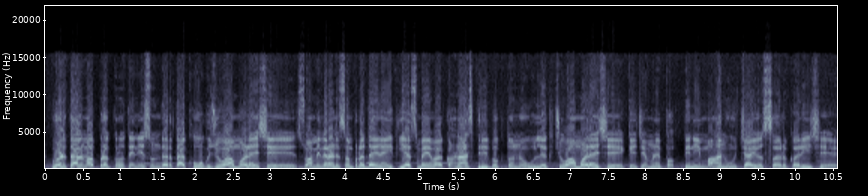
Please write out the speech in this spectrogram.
વડતાલમાં પ્રકૃતિની સુંદરતા ખૂબ જોવા મળે છે. સ્વામિનારાયણ સંપ્રદાયના ઇતિહાસમાં એવા ઘણા સ્ત્રી ભક્તોનો ઉલ્લેખ જોવા મળે છે કે જેમણે ભક્તિની મહાન ઊંચાઈઓ સર કરી છે.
